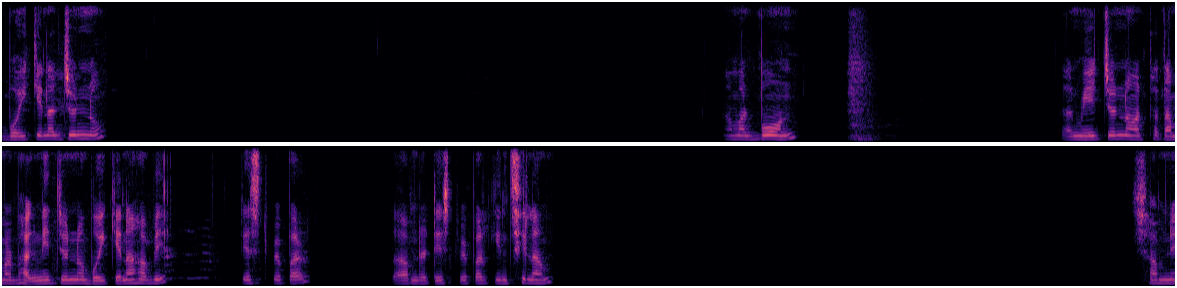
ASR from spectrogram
বই কেনার জন্য। আমার বোন তার মেয়ের জন্য অর্থাৎ আমার ভাগ্নির জন্য বই কেনা হবে, টেস্ট পেপার। তো আমরা টেস্ট পেপার কিনছিলাম। সামনে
